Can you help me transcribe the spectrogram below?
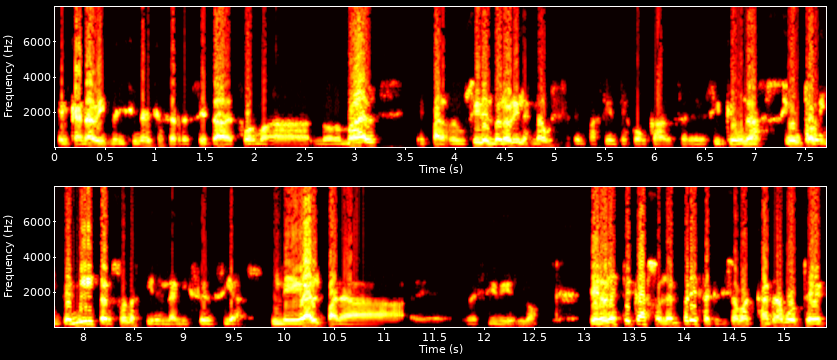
el cannabis medicinal se hace receta de forma normal eh, para reducir el dolor y las náuseas en pacientes con cáncer. Es decir, que unas 120.000 personas tienen la licencia legal para eh, recibirlo. Pero en este caso, la empresa que se llama Cannabotech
